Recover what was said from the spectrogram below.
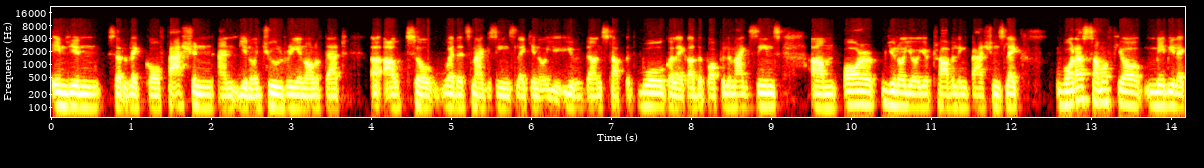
indian sort of like core fashion and you know jewelry and all of that uh, out. So whether it's magazines like you know you, you've done stuff with vogue or like other popular magazines um, or you know your your traveling passions like what are some of your maybe like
